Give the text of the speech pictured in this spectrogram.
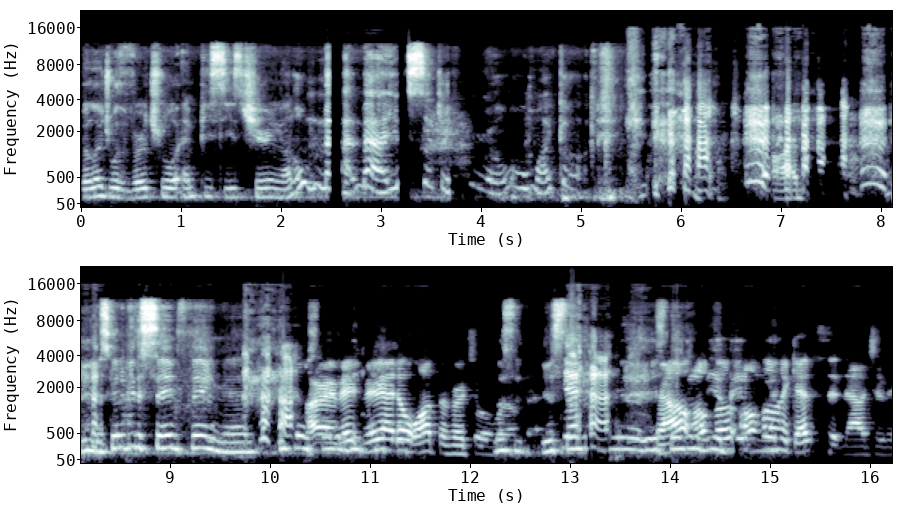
Village with virtual NPCs cheering on. Oh, Matt, Matt, you're such a hero. Oh my god. God. Dude, it's gonna be the same thing, man. All right, maybe, maybe I don't want the virtual world. Listen, then. you're still, Yeah. you're, you're Yeah, still I'll, gonna I'll, be vote, I'll vote against it now, Jimmy.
